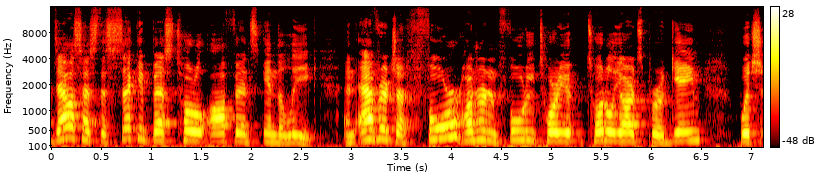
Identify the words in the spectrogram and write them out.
Dallas has the second best total offense in the league, an average of 440 total yards per game, which,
